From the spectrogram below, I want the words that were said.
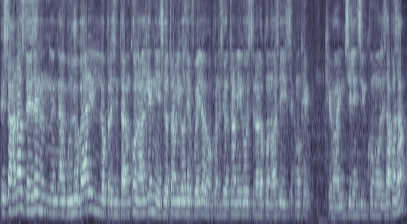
estaban a ustedes en, en algún lugar y lo presentaron con alguien y ese otro amigo se fue y lo dejó con ese otro amigo y usted no lo conoce y usted como que, que hay un silencio incómodo. ¿Les ha pasado?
